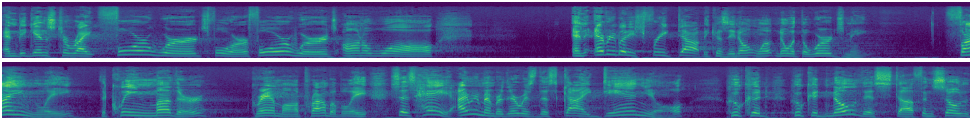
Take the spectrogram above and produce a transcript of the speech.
and begins to write four words, four, four words on a wall. And everybody's freaked out because they don't know what the words mean. Finally, the queen mother, grandma probably, says, Hey, I remember there was this guy, Daniel who could, who could know this stuff. And so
